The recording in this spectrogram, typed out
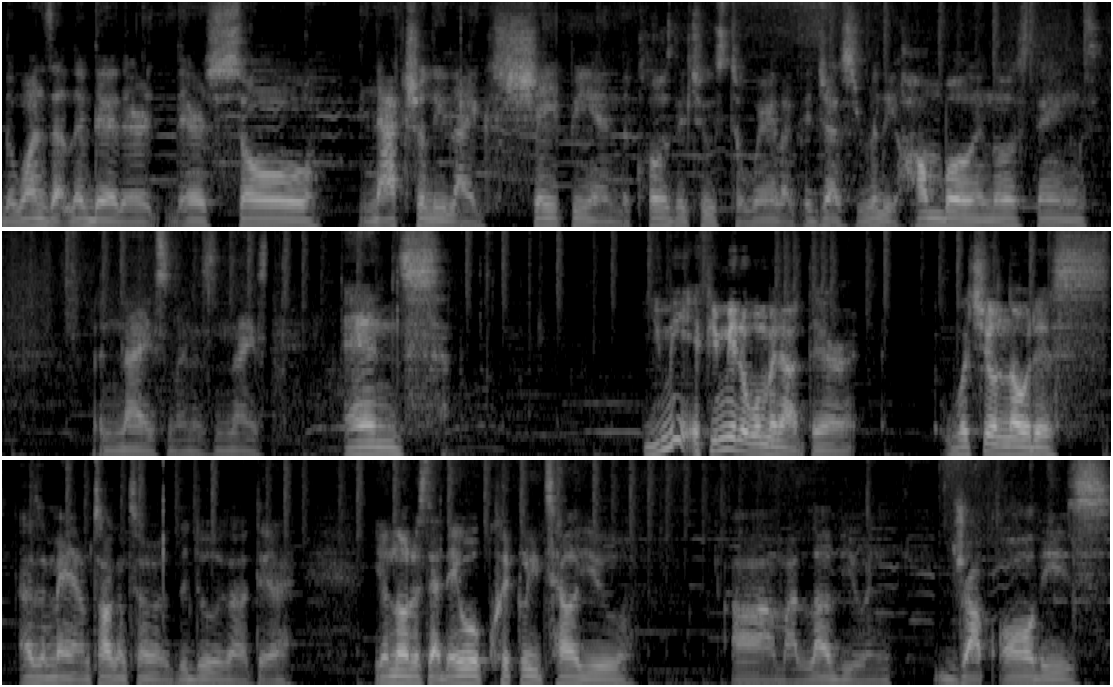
the ones that live there, they're they're so naturally like shapy and the clothes they choose to wear, like they're just really humble in those things. They're nice, man. It's nice. And you meet if you meet a woman out there, what you'll notice as a man, I'm talking to the dudes out there, you'll notice that they will quickly tell you, um, I love you and drop all these,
